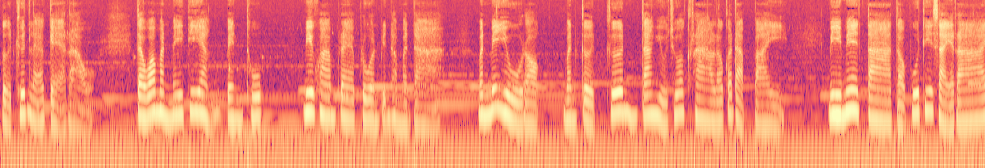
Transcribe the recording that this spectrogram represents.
เกิดขึ้นแล้วแก่เรา แต่ว่ามันไม่เที่ยงเป็นทุกข์ มีความแปรปรวนเป็นธรรมดา มันไม่อยู่หรอก มันเกิดขึ้นตั้งอยู่ชั่วคราวแล้วก็ดับไป มีเมตตาต่อผู้ที่ใส่ร้าย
